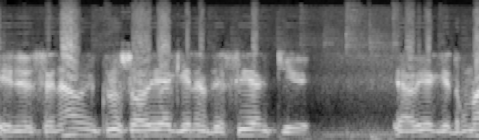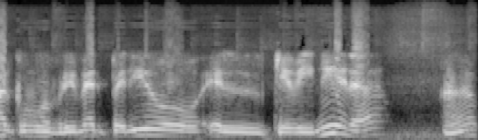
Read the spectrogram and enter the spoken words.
En el Senado incluso había quienes decían que había que tomar como primer periodo el que viniera, ¿ah?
